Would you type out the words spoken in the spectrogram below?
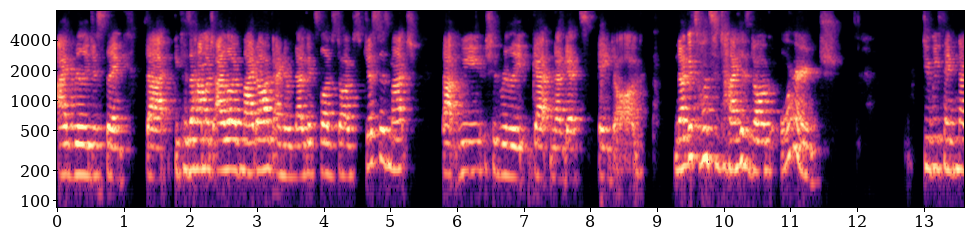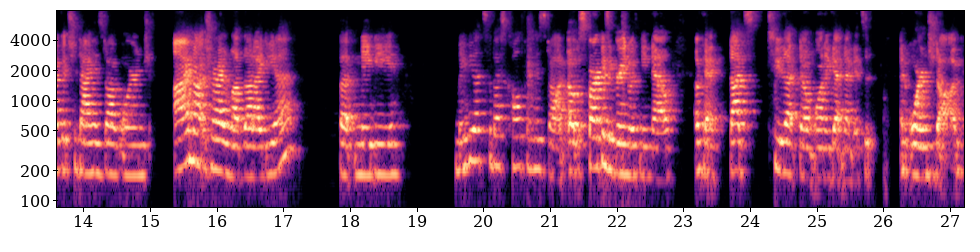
I really just think that because of how much I love my dog, I know Nuggets loves dogs just as much. That we should really get Nuggets a dog. Nuggets wants to dye his dog orange. Do we think Nuggets should dye his dog orange? I'm not sure I love that idea, but maybe maybe that's the best call for his dog. Oh, Spark is agreeing with me now. Okay, that's two that don't want to get Nuggets an orange dog.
